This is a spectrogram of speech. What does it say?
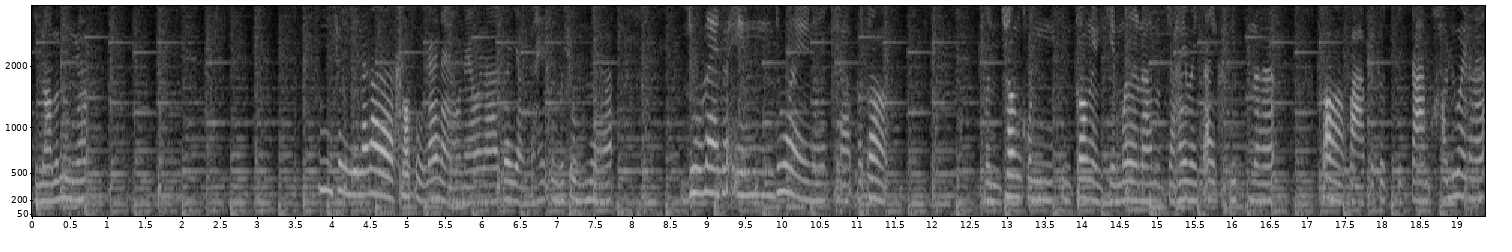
เดี๋ยวรอแป๊บนึงนะซึ่งช่วงนี้นะก็เข้าสู่หน้าหนาวแล้วนะ ก็อยากจะให้คุณผู้ชมเนี่ยฮะดูแลตัวเองด้วยนะครับ แล้วก็เหมือนช่องคนกล้องแอนเกมเมอร์นะผมจะให้ไว้ใต้คลิปนะฮะก็ฝากไปกดติดตามเขาด้วยนะฮะ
